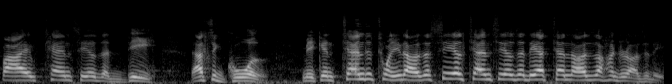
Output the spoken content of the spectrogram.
five, ten sales a day. That's the goal. Making 10 to $20 a sale, 10 sales a day at $10 is $100 a day.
